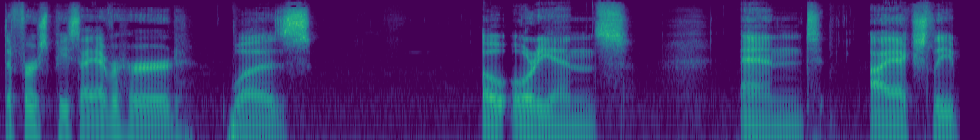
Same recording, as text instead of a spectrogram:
the first piece I ever heard was O Oriens and I actually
